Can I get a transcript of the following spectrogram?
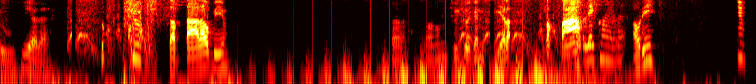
ดูเที่ยอะไรฮึบจึกตับตาแล้วบีม เออ เราต้องช่วยช่วยๆกันเขียละตับตาตัวเล็กหน่อยละเอาดิ จิ๊บ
